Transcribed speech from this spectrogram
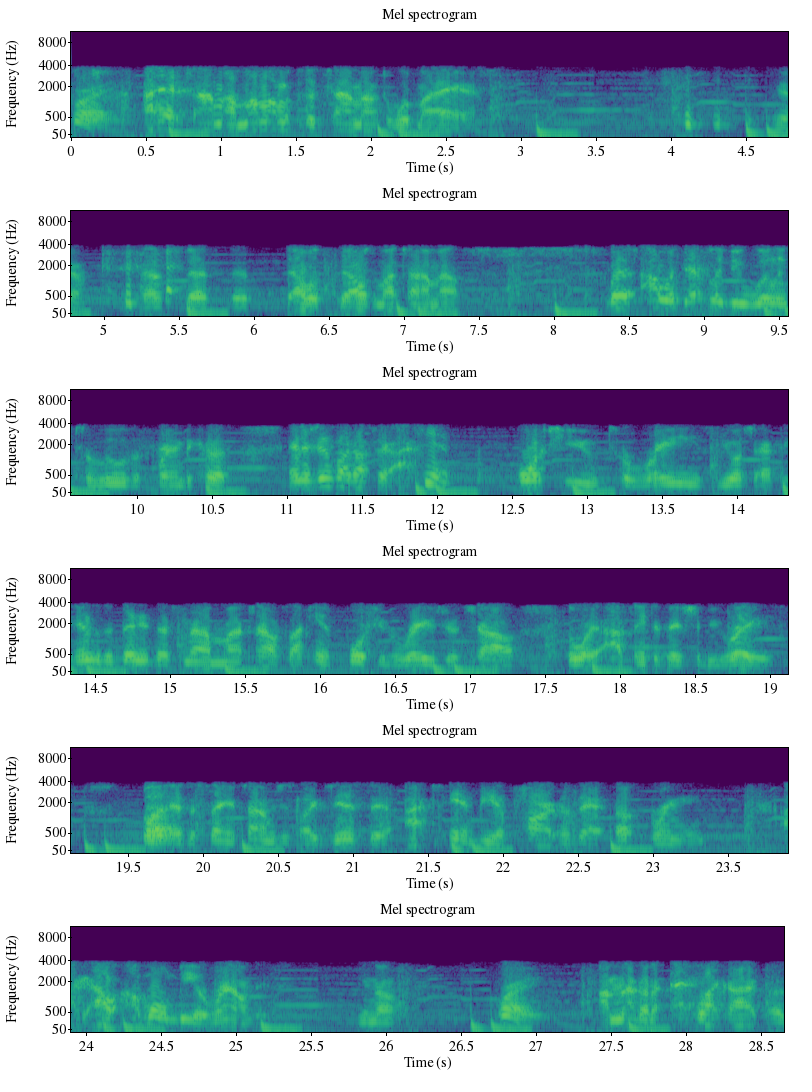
right. I had time out. My mama took time out to whip my ass. Yeah, that's that's that that was that was my time out. But I would definitely be willing to lose a friend because, and it's just like I said, I can't force you to raise your. At the end of the day, that's not my child, so I can't force you to raise your child the way I think that they should be raised. But at the same time, just like Jen said, I can't be a part of that upbringing. I I, I won't be around it. You know. Right. I'm not gonna act like I uh,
